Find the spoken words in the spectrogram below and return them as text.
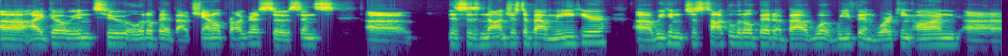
uh, I go into a little bit about channel progress. So since uh, this is not just about me here, uh, we can just talk a little bit about what we've been working on. Uh,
